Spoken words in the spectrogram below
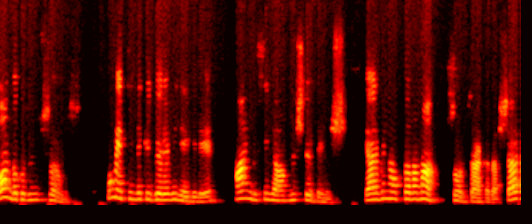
19. sorumuz. Bu metindeki göreviyle ilgili hangisi yanlıştır demiş. Yani bir noktalama sorusu arkadaşlar.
